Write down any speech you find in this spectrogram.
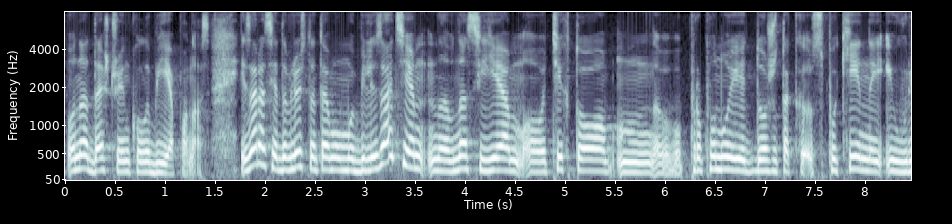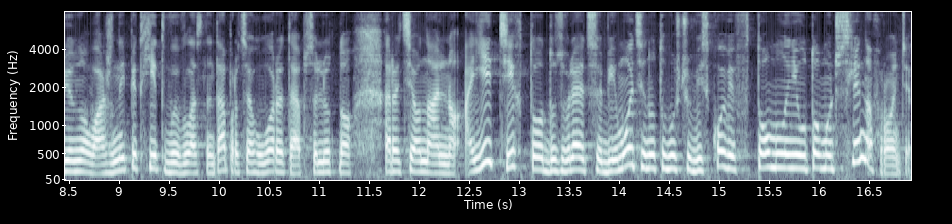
вона дещо інколи б'є по нас. І зараз я дивлюсь на тему мобілізації. В нас є ті, хто пропонує дожити так спокійний і урівноважений підхід. Ви власне та про це говорите абсолютно раціонально. А є ті, хто дозволяють собі емоції, ну тому що військові втомлені, у тому числі на фронті.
